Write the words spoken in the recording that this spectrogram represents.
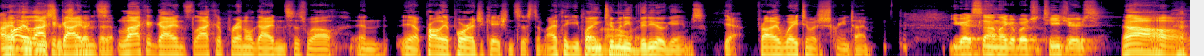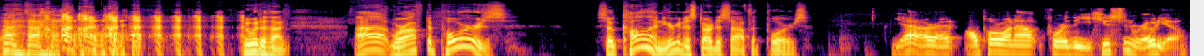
I Probably have no lack of research to back guidance, lack of guidance, lack of parental guidance as well, and yeah, probably a poor education system. I think you Playing too many video games. Yeah, probably way too much screen time. You guys sound like a bunch of teachers. Oh, Who would have thought? Uh, we're off to pores. So, Collin, you're going to start us off with pores. Yeah, all right. I'll pour one out for the Houston Rodeo.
